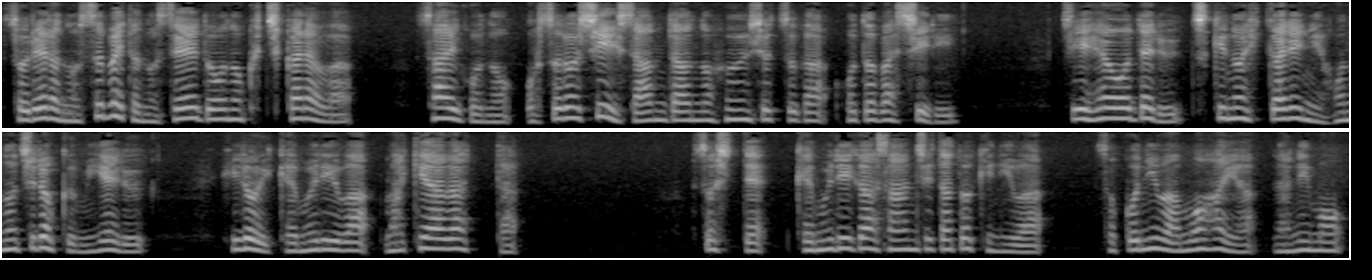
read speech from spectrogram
それらのすべての聖堂の口からは、最後の恐ろしい三段の噴出がほとばしり、地平を出る月の光にほの白く見える広い煙は巻き上がった。そして煙が散じた時にはそこにはもはや何も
